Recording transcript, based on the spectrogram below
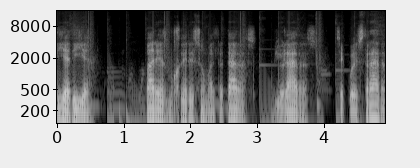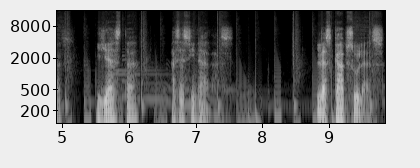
Día a día, varias mujeres son maltratadas, violadas, secuestradas y hasta asesinadas. Las cápsulas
